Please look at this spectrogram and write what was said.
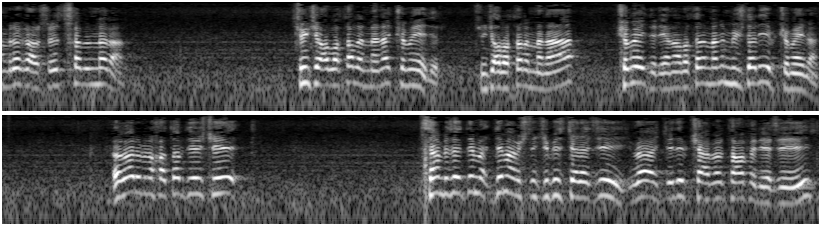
əmrə qarşı çıxa bilmərəm. Çünki Allah Taala mənə kömək edir. Çünki Allah Taala mənə kömək edir. Yəni Allah Taala məni müjdələyib köməklə. Ömər ibn Xattab deyir ki, sən bizə demə, deməmişdin ki, biz gələcəyik və gedib Kəbəni tavaf edəcəyik.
